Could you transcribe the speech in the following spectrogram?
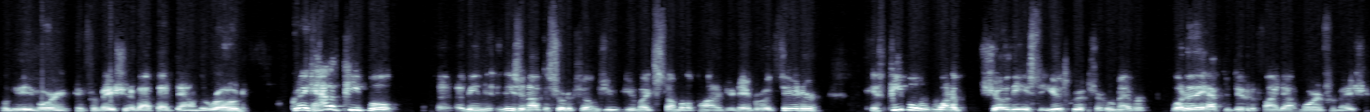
We'll give you more information about that down the road. Greg, how do people? I mean, these are not the sort of films you, you might stumble upon at your neighborhood theater. If people want to show these to youth groups or whomever, what do they have to do to find out more information?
